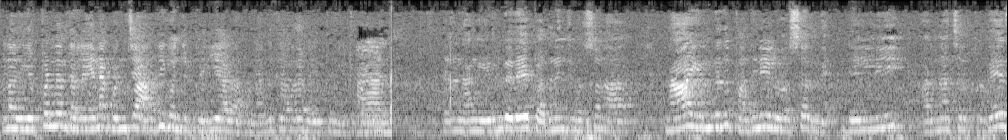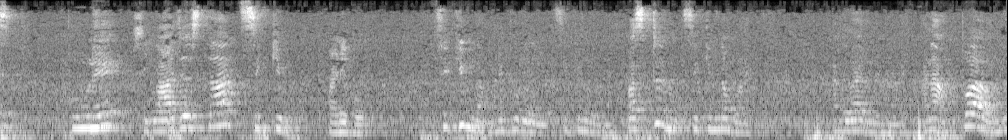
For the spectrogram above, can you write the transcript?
ஆனால் அது எப்பன்னு தான் தெரியல. ஏன்னா கொஞ்சம் அதி கொஞ்சம் பெரிய ஆள் ஆகணும் அதுக்காக தான் வெயிட் பண்ணிட்டு ஏன்னா நாங்கள் இருந்ததே பதினஞ்சு வருஷம். நான் நான் இருந்தது பதினேழு வருஷம் இருந்தேன். டெல்லி அருணாச்சல் பிரதேஷ் பூனே ராஜஸ்தான் சிக்கிம். மணிப்பூர். சிக்கிம் தான். மணிப்பூரில் இல்லை சிக்கிம் ஃபஸ்ட்டு சிக்கிம் தான் போனேன். அங்கே தான் இருந்தேன் நான். ஆனால் அப்பா வந்து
